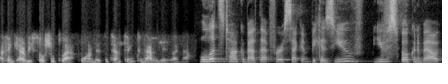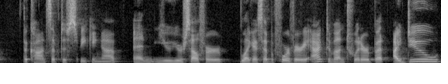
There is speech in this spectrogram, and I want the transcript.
I think every social platform is attempting to navigate right now. Well, let's talk about that for a second because you've you've spoken about the concept of speaking up and you yourself are like I said before very active on Twitter, but I do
